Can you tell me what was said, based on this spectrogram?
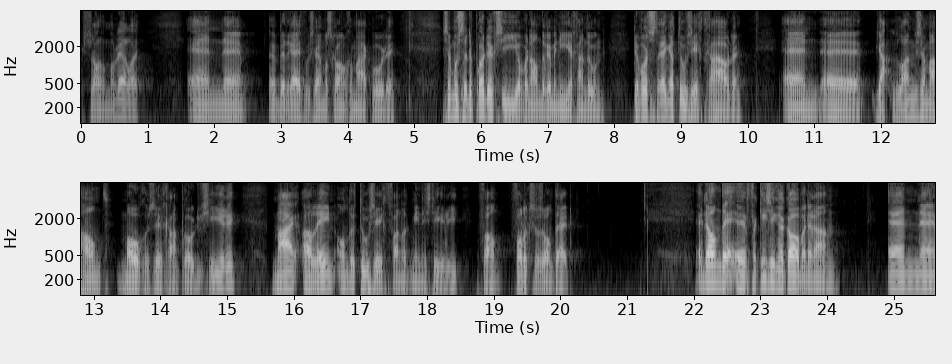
salmonella. En uh, het bedrijf moest helemaal schoongemaakt worden. Ze moesten de productie op een andere manier gaan doen. Er wordt strenger toezicht gehouden. En uh, ja, langzamerhand mogen ze gaan produceren. Maar alleen onder toezicht van het ministerie van Volksgezondheid. En dan de uh, verkiezingen komen eraan. En uh,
